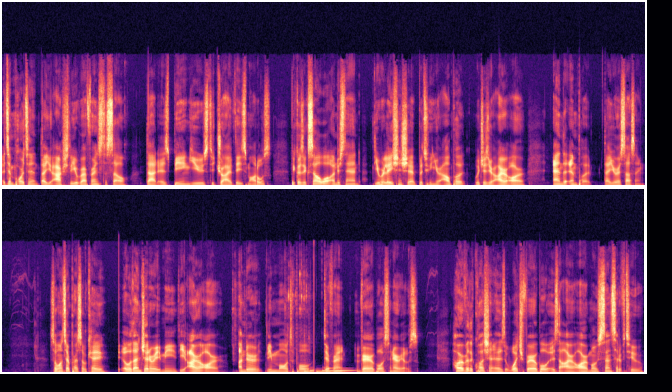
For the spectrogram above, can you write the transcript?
It's important that you actually reference the cell that is being used to drive these models because Excel will understand the relationship between your output, which is your IRR, and the input that you're assessing. So once I press OK, it will then generate me the IRR under the multiple different variable scenarios. However, the question is which variable is the IRR most sensitive to?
